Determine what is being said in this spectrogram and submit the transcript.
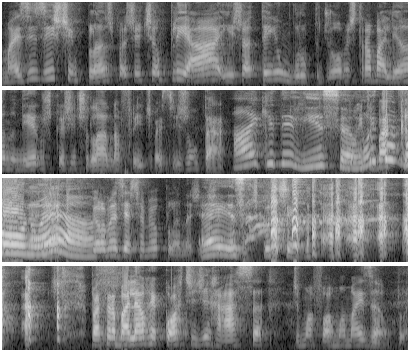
Mas existem planos para a gente ampliar e já tem um grupo de homens trabalhando, negros, que a gente lá na frente vai se juntar. Ai, que delícia! Muito, Muito bacana, bom, não né? é? Pelo menos esse é meu plano, a gente é isso. discutindo. para trabalhar o recorte de raça de uma forma mais ampla.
